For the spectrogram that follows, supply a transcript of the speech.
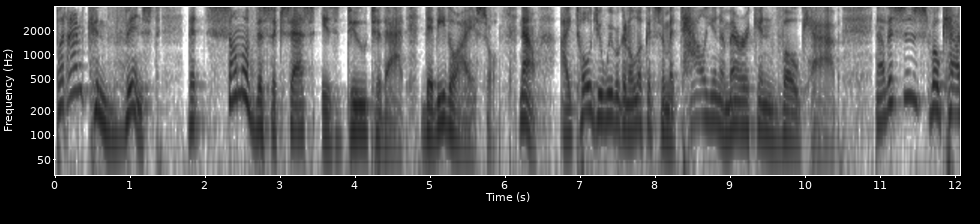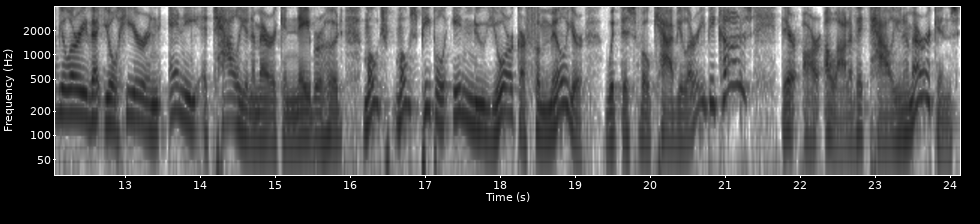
but I'm convinced that some of the success is due to that, debido a eso. Now, I told you we were going to look at some Italian American vocab. Now, this is vocabulary that you'll hear in any Italian American neighborhood. Most, most people in New York are familiar with this vocabulary because there are a lot of Italian Americans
